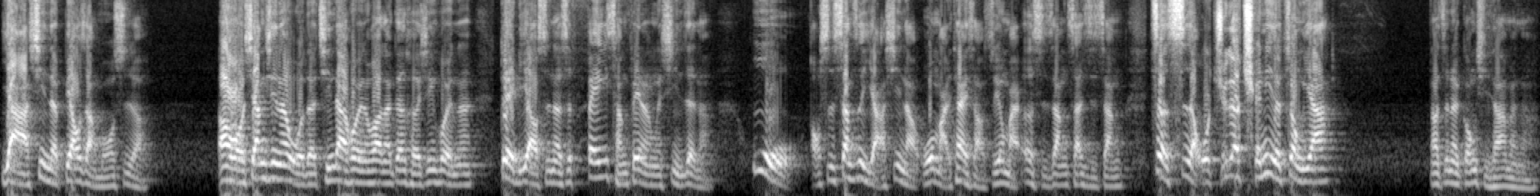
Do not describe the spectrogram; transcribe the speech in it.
雅信的飙涨模式啊。啊，我相信呢，我的清代会员的话呢，跟核心会员呢，对李老师呢是非常非常的信任啊。哇，老师，上次雅信啊，我买太少，只有买二十张、三十张。这次啊，我觉得全力的重压，那真的恭喜他们啊！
